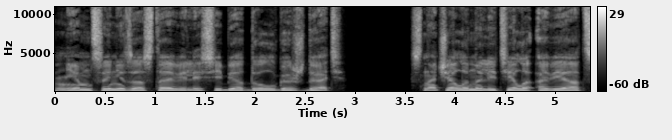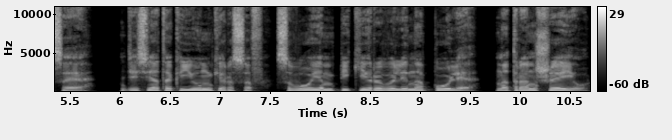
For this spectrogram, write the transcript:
Немцы не заставили себя долго ждать. Сначала налетела авиация. Десяток юнкерсов с воем пикировали на поле, на траншею,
